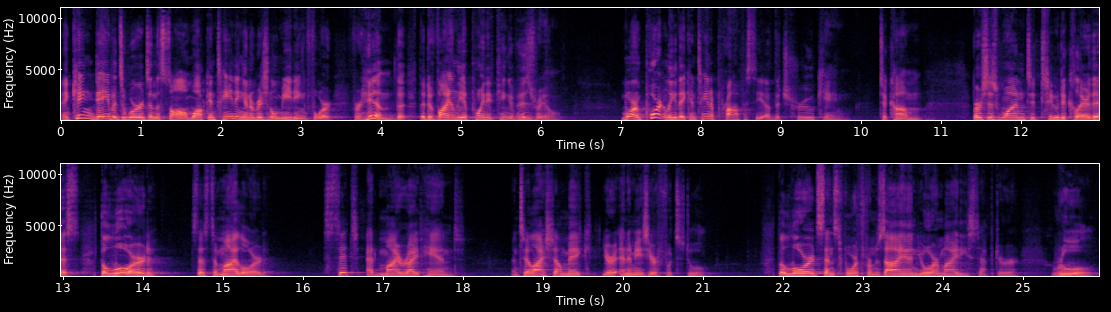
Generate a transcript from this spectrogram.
And King David's words in the psalm, while containing an original meaning for, for him, the, the divinely appointed king of Israel, more importantly, they contain a prophecy of the true king to come. Verses 1 to 2 declare this The Lord says to my Lord, Sit at my right hand until I shall make your enemies your footstool. The Lord sends forth from Zion your mighty scepter, rule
